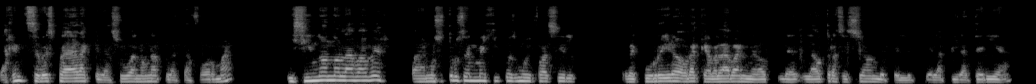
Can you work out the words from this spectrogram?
la gente se va a esperar a que la suban a una plataforma y si no, no la va a ver. Para nosotros en México es muy fácil recurrir, ahora que hablaban de la otra sesión de, de la piratería,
